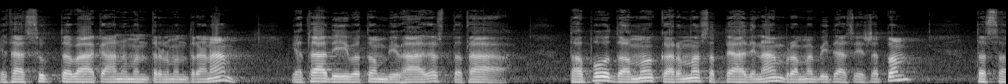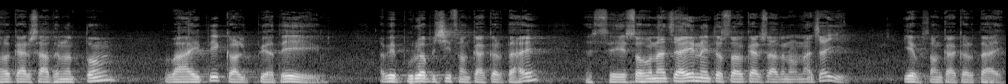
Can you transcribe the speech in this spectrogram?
यथा सुक्त वाक अनुमंत्रण मंत्राणाम यथा देवतम विभागस तथा तपो दम कर्म सत्यादीनाम ब्रह्म विद्या शेषत्वम तत्सहकार साधनत्व वाइति कल्प्यते। अभी पूर्व पक्षी शंका करता है शेष होना चाहिए, नहीं तो सहकार साधन होना चाहिए, ये शंका करता है।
